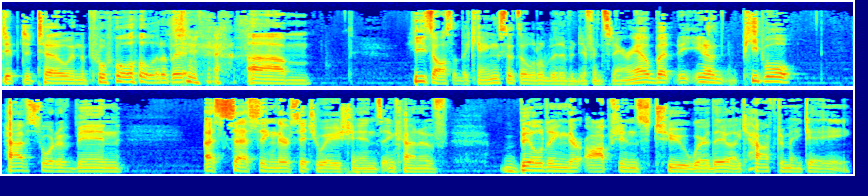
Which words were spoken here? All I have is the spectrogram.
dipped a toe in the pool a little bit. um, he's also the king, so it's a little bit of a different scenario. But you know, people have sort of been assessing their situations and kind of building their options to where they like have to make a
